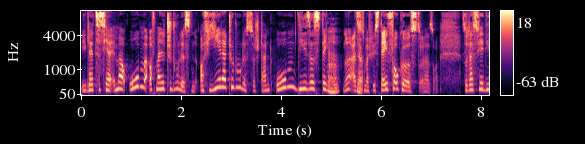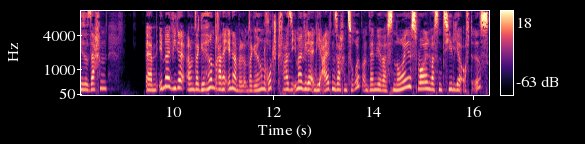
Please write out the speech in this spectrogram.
letztes Jahr immer oben auf meine To-Do-Listen, auf jeder To-Do-Liste stand oben dieses Ding. Mhm. Ne? Also ja. zum Beispiel Stay Focused oder so. So dass wir diese Sachen ähm, immer wieder an unser Gehirn dran erinnern, weil unser Gehirn rutscht quasi immer wieder in die alten Sachen zurück. Und wenn wir was Neues wollen, was ein Ziel ja oft ist,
